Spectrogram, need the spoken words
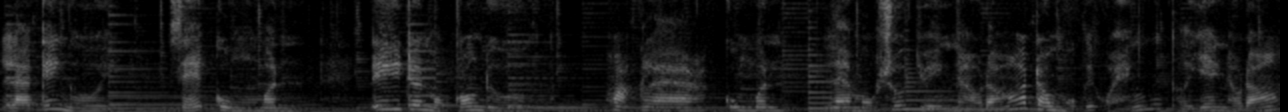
là cái người sẽ cùng mình đi trên một con đường hoặc là cùng mình làm một số chuyện nào đó trong một cái khoảng thời gian nào đó.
